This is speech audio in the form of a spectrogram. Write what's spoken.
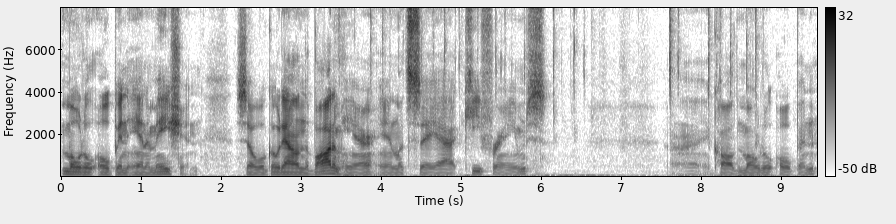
modal open animation. So we'll go down the bottom here and let's say at keyframes uh, called modal open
